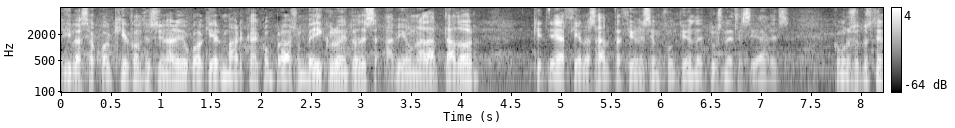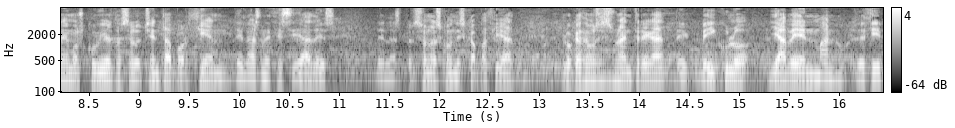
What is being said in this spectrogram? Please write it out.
ibas a cualquier concesionario de cualquier marca, comprabas un vehículo y entonces había un adaptador que te hacía las adaptaciones en función de tus necesidades. Como nosotros tenemos cubiertas el 80% de las necesidades de las personas con discapacidad, lo que hacemos es una entrega de vehículo llave en mano. Es decir,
